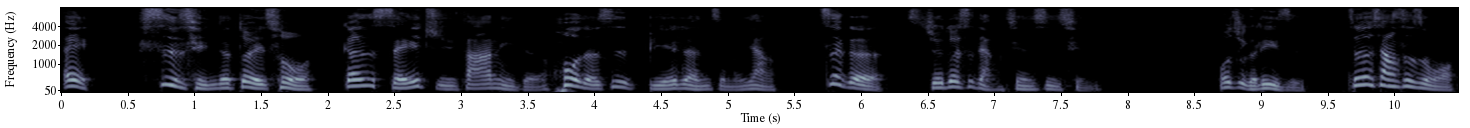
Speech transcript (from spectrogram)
哎。事情的对错跟谁举发你的，或者是别人怎么样，这个绝对是两件事情。我举个例子，这就像是什么？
